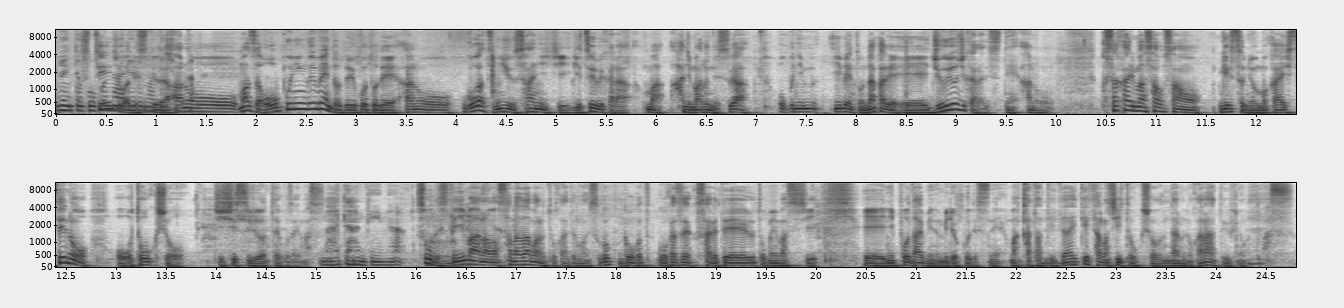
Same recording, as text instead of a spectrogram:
ベントが行われるのでしょうか、はい、あのまずはオープニングイベントということであの5月23日月曜日から、まあ、始まるんですがオープニングイベントの中で、えー、14時からですねあの草刈正雄さんをゲストにお迎えしてのトークショーを実施する予定でございます。まあダンディーな。そうですね。今あの真田丸とかでもすごくごご活躍されていると思いますし、えー、日本ダービーの魅力をですね、まあ語っていただいて楽しいトークショーになるのかなというふうに思ってます。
